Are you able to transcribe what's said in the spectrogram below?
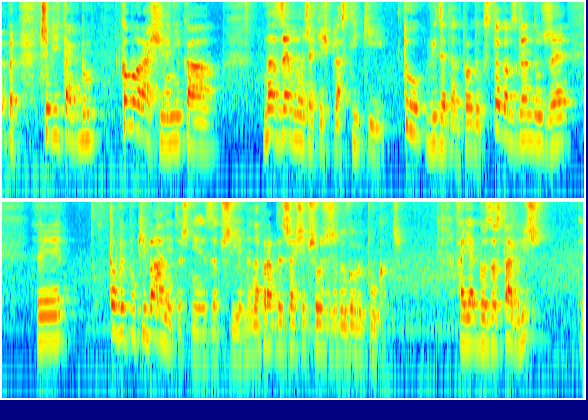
Czyli tak bym, komora silnika, na zewnątrz jakieś plastiki, tu widzę ten produkt z tego względu, że y, to wypukiwanie też nie jest za przyjemne. Naprawdę trzeba się przełożyć, żeby go wypłukać. A jak go zostawisz, y,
